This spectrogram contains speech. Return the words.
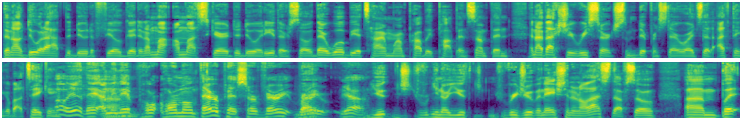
Then I'll do what I have to do to feel good. And I'm not, I'm not scared to do it either. So there will be a time where I'm probably popping something. And I've actually researched some different steroids that I think about taking. oh yeah, they I mean they um, have hormone therapists are very very Right. yeah. you you know youth rejuvenation and all that stuff so um but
